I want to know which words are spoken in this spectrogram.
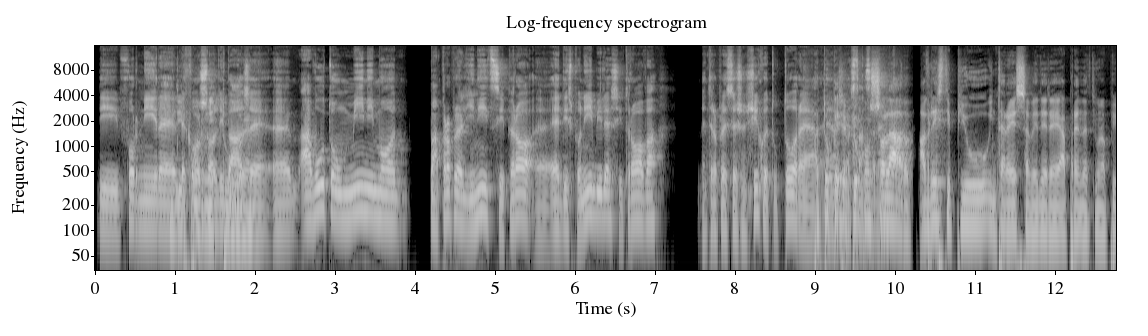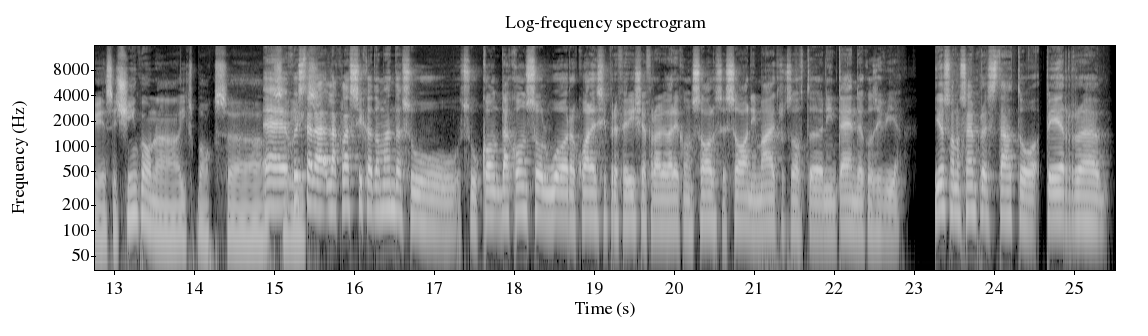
di fornire Di le console di base. Eh, ha avuto un minimo, ma proprio agli inizi, però eh, è disponibile, si trova, mentre la PlayStation 5 tuttora è... Ma tu è che sei più consolaro, avresti più interesse a vedere a prenderti una PS5 o una Xbox? uh, Eh, Series questa è X? la, la classica domanda su, su con- da console war quale si preferisce fra le varie console, se Sony, Microsoft, Nintendo e così via. Io sono sempre stato per eh,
